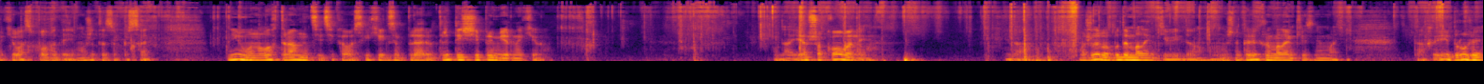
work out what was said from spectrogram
Які у вас спогади є, можете записати. І монолог травниці цікаво, скільки екземплярів. 3000 примірників. Да, я шокований. Да. Можливо, буде маленьке відео. Ми ж не привикли маленьке знімати. Так, і друге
